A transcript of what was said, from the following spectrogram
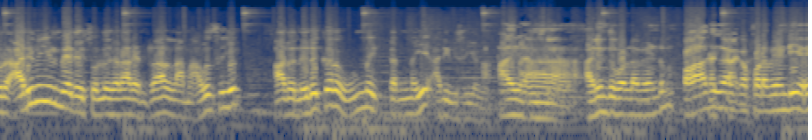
ஒரு அறிவியல் மேதை சொல்லுகிறார் என்றால் நாம் அவசியம் அதில் இருக்கிற உண்மை தன்மையை அறிவு செய்யலாம் அறிந்து கொள்ள வேண்டும் பாதுகாக்கப்பட வேண்டிய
